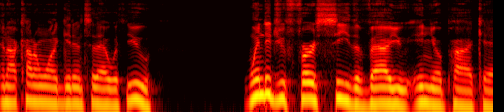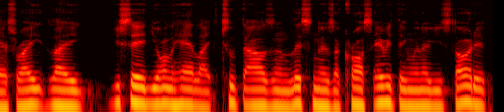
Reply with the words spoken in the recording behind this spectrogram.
and I kind of want to get into that with you. When did you first see the value in your podcast? Right, like you said, you only had like two thousand listeners across everything whenever you started.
